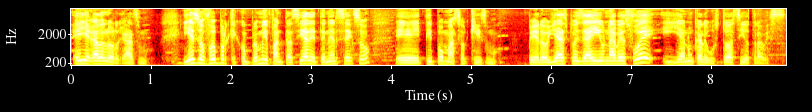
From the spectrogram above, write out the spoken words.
he llegado al orgasmo. Y eso fue porque cumplió mi fantasía de tener sexo eh, tipo masoquismo. Pero ya después de ahí una vez fue y ya nunca le gustó así otra vez.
